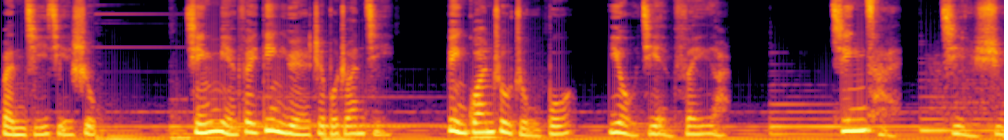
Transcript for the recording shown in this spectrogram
本集结束，请免费订阅这部专辑，并关注主播又见菲儿，精彩继续。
